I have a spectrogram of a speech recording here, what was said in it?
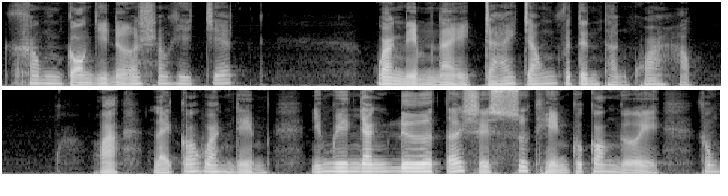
không còn gì nữa sau khi chết quan niệm này trái chống với tinh thần khoa học hoặc lại có quan niệm những nguyên nhân đưa tới sự xuất hiện của con người không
